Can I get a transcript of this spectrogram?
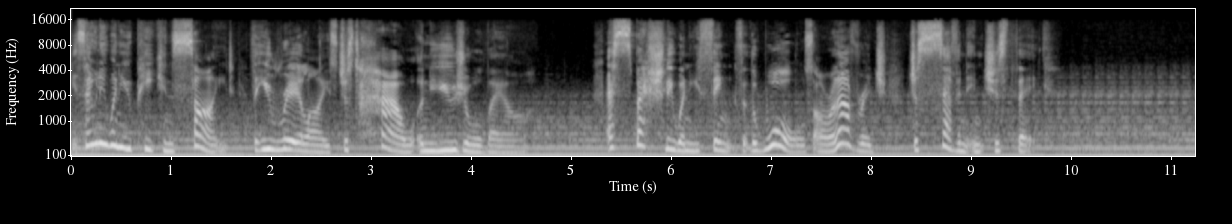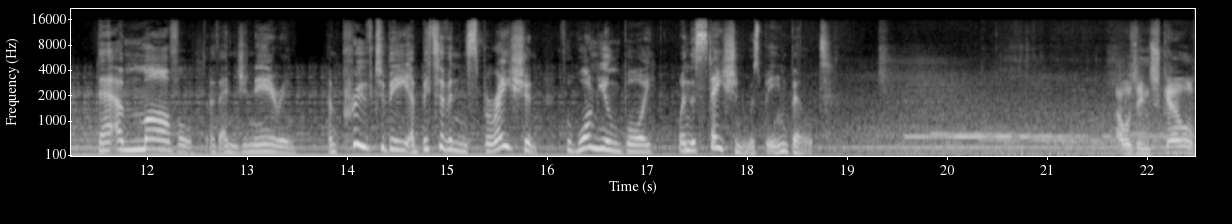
It's only when you peek inside that you realise just how unusual they are. Especially when you think that the walls are on average just seven inches thick. They're a marvel of engineering, and proved to be a bit of an inspiration for one young boy when the station was being built. I was in school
